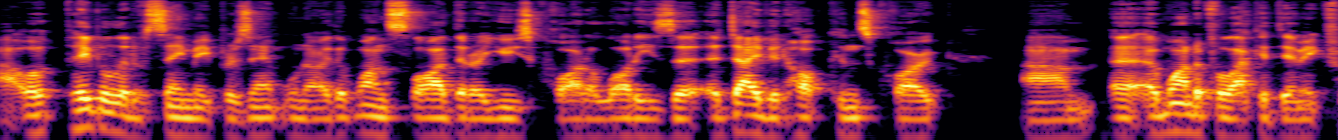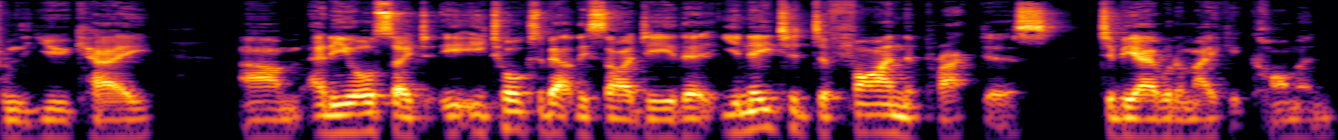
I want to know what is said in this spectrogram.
uh, or people that have seen me present will know that one slide that I use quite a lot is a, a David Hopkins quote, um, a, a, wonderful academic from the UK. Um, and he also he talks about this idea that you need to define the practice to be able to make it common.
